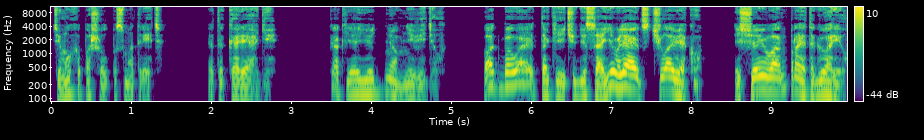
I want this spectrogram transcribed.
Тимоха пошел посмотреть. Это коряги. Как я ее днем не видел. Вот бывают такие чудеса, являются человеку. Еще Иван про это говорил.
